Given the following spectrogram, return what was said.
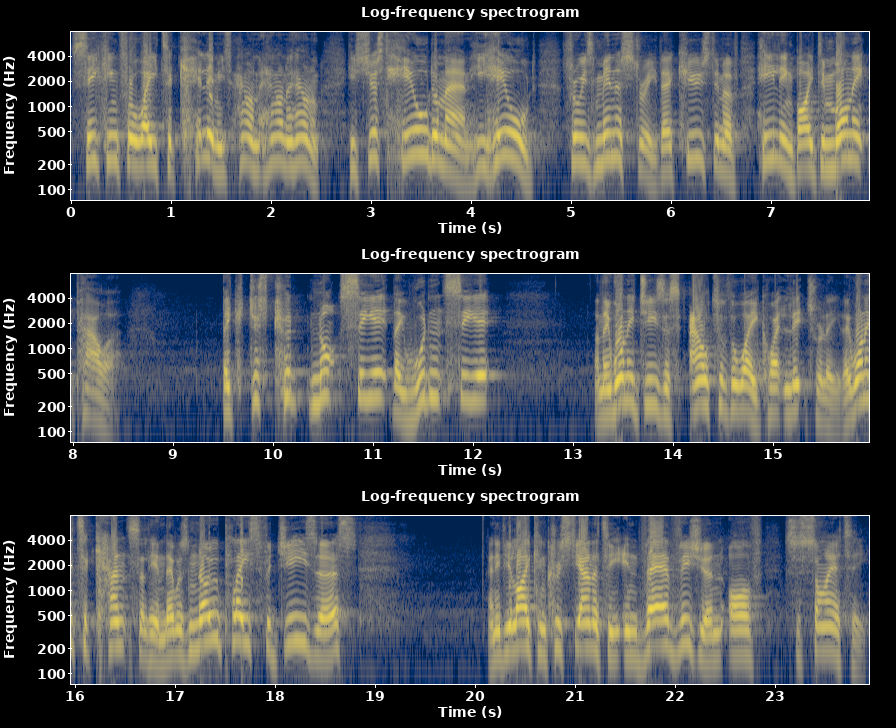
seeking for a way to kill him. He's, hang on, hang on, hang on. He's just healed a man. He healed through his ministry. They accused him of healing by demonic power. They just could not see it, they wouldn't see it. And they wanted Jesus out of the way, quite literally. They wanted to cancel him. There was no place for Jesus And if you like, in Christianity, in their vision of society.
